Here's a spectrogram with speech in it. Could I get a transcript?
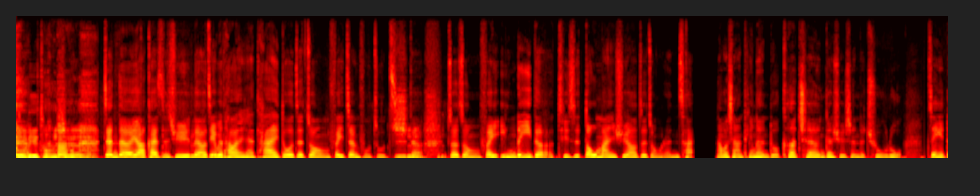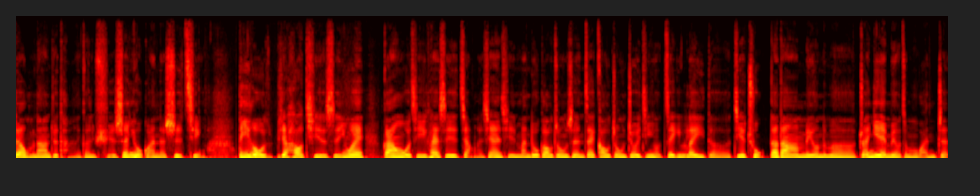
鼓励同学 真的要开始去了解，因为台湾现在太多这种非政府组织的、这种非盈利的，其实都蛮需要这种人才。那我想听了很多课程跟学生的出路，这一段我们当然就谈了跟学生有关的事情。第一个我比较好奇的是，因为刚刚我其实一开始也讲了，现在其实蛮多高中生在高中就已经有这一类的接触，但当然没有那么专业，没有这么完整。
